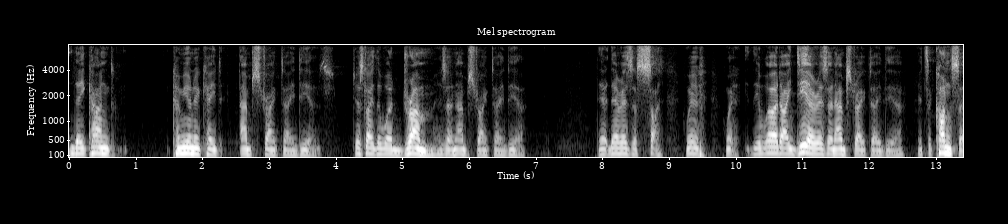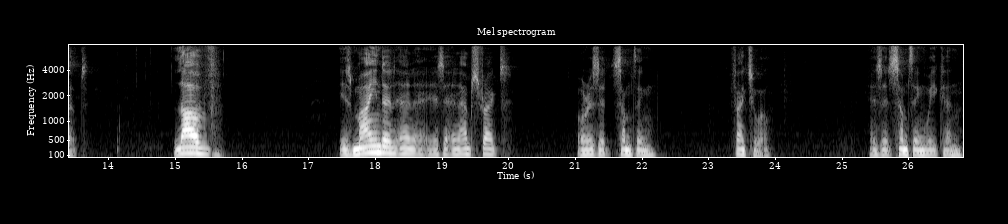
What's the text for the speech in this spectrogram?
they can't communicate abstract ideas. Just like the word drum is an abstract idea. There, there is a where the word idea is an abstract idea. It's a concept. Love is mind an, an, is it an abstract, or is it something factual? Is it something we can,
